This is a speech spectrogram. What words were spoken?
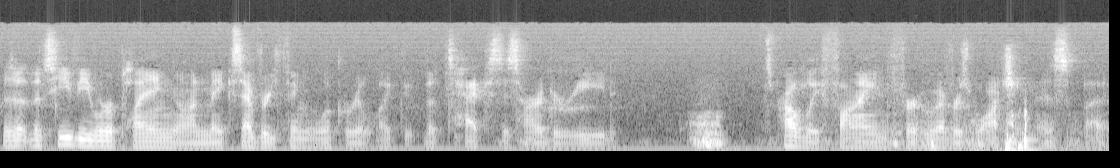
The, the TV we're playing on makes everything look real like the text is hard to read. It's probably fine for whoever's watching this, but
